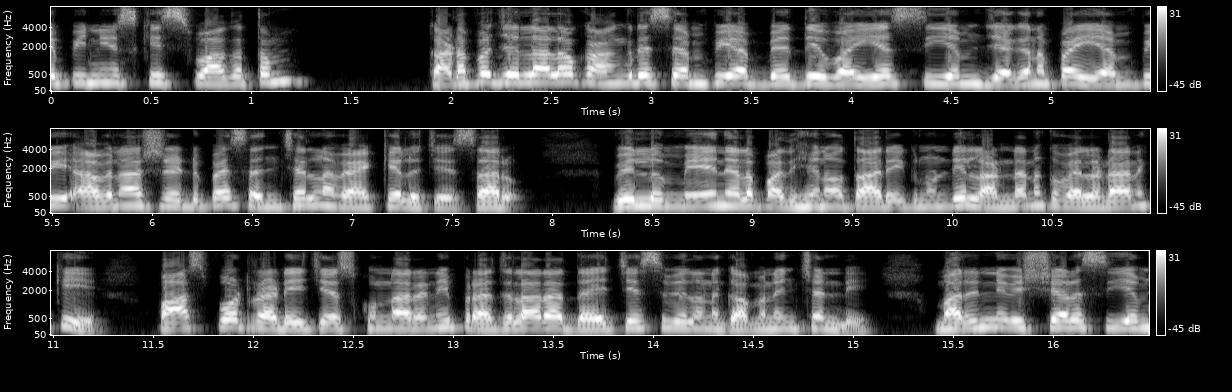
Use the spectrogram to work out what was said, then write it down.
ఏపీ న్యూస్కి స్వాగతం. కడప జిల్లాలో కాంగ్రెస్ ఎంపీ అభ్యర్థి వైఎస్ సీఎం జగన్పై ఎంపీ అవినాష్ రెడ్డిపై సంచలన వ్యాఖ్యలు చేశారు. వీళ్ళు మే నెల పదిహేనో తారీఖు నుండి లండన్కు వెళ్ళడానికి పాస్పోర్ట్ రెడీ చేసుకున్నారని ప్రజలారా దయచేసి వీళ్ళని గమనించండి. మరిన్ని విషయాలు సీఎం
